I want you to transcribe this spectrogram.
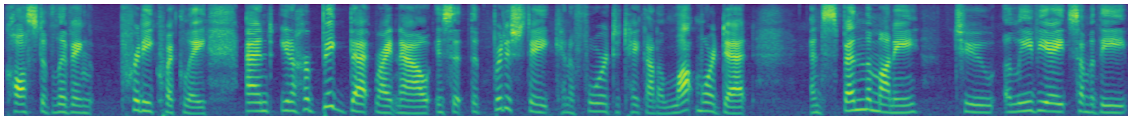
cost of living pretty quickly. And, you know, her big bet right now is that the British state can afford to take on a lot more debt and spend the money to alleviate some of the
